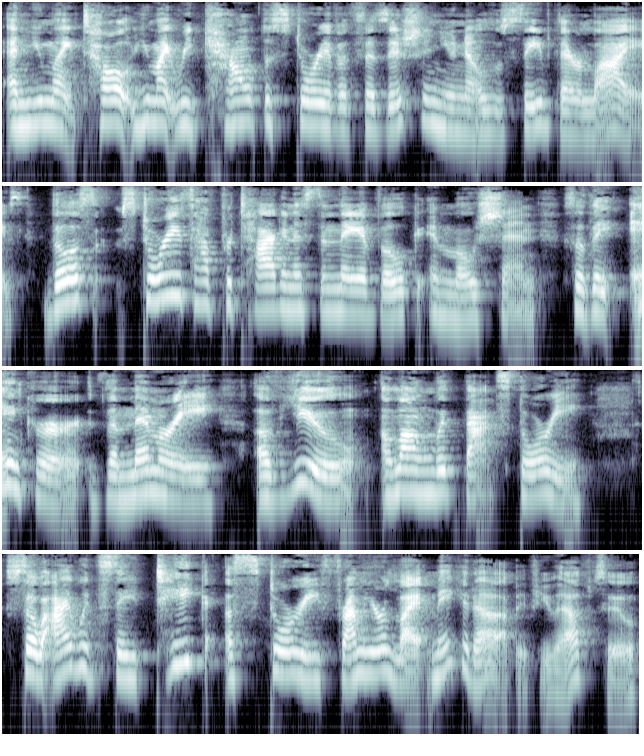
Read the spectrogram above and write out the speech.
and you might tell, you might recount the story of a physician you know who saved their lives. Those stories have protagonists and they evoke emotion. So they anchor the memory of you along with that story. So I would say take a story from your life, make it up if you have to.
